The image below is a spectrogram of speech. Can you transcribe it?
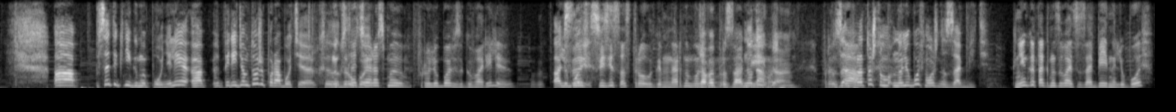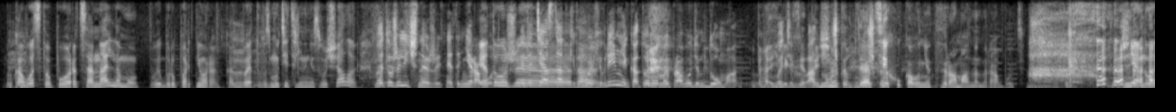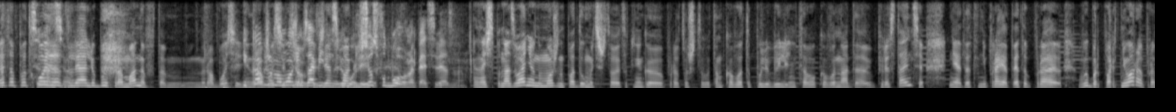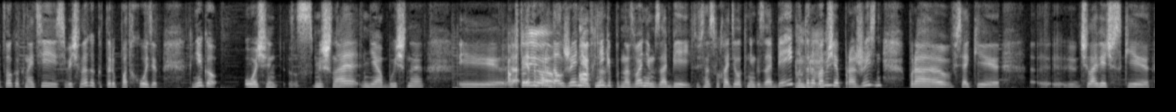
А, с этой книгой мы поняли. А, перейдем тоже по работе к Ну, другой. кстати, раз мы про любовь заговорили, А в любовь? в связи с астрологами, наверное, можно... Давай про забей, Ну да, да. Про- За- да. Про то, что на любовь можно забить. Книга так называется «Забей на любовь. Руководство по рациональному выбору партнера». Как бы Мгм. это возмутительно не звучало. Но это уже личная жизнь, это не работа. Это уже, Это те остатки да. крохи времени, которые мы проводим дома. Да, в этих Ну, однушках, для тех, у кого нет романа на работе. Не, ну это подходит для любых романов, там, на работе, И не как же мы можем забить на любовь? Все с футболом опять связано. Значит, по названию, ну, можно подумать, что это книга про то, что вы там кого-то полюбили, не того, кого надо, перестаньте. Нет, это не про это. Это про выбор партнера, про то, как найти себе человека, который подходит. Книга очень смешная, необычная. И А кто это продолжение автор? книги под названием «Забей». То есть у нас выходила книга «Забей», которая Мгм. вообще про жизнь, про всякие э, человеческие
